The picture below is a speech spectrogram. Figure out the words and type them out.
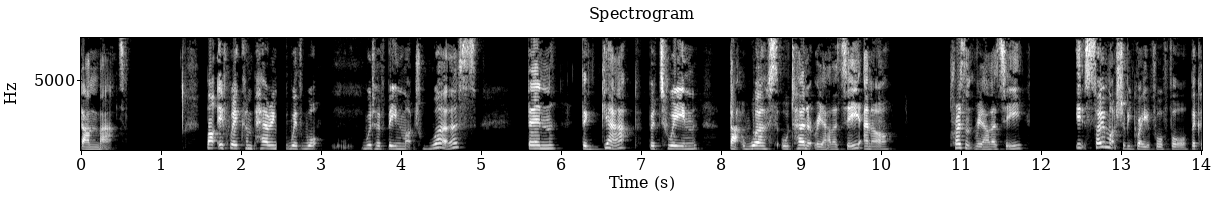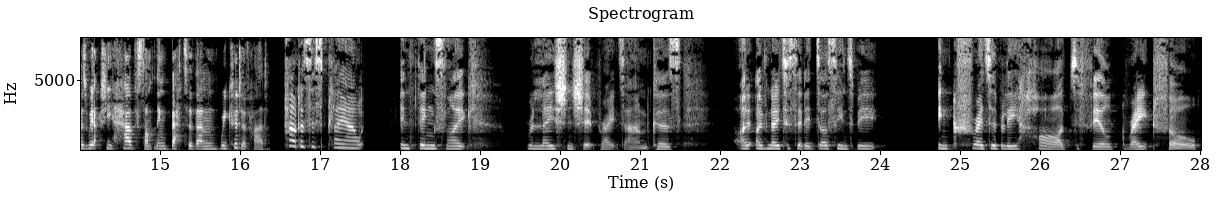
than that. But if we're comparing with what would have been much worse, then the gap between that worse alternate reality and our present reality it's so much to be grateful for because we actually have something better than we could have had. How does this play out in things like relationship breakdown? Because I've noticed that it does seem to be incredibly hard to feel grateful,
